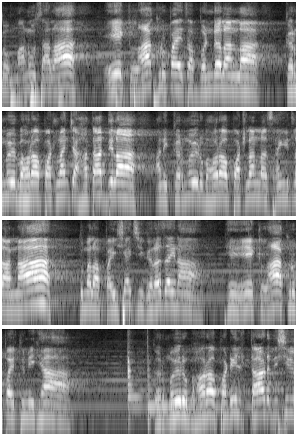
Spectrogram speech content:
तो माणूस आला एक लाख रुपयाचा बंडल आणला कर्मवीर भाऊराव पाटलांच्या हातात दिला आणि कर्मवीर भाऊराव पाटलांना सांगितलं अण्णा तुम्हाला पैशाची गरज आहे ना हे एक लाख रुपये तुम्ही घ्या. कर्मवीर भाऊराव पाटील ताड दिशेने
